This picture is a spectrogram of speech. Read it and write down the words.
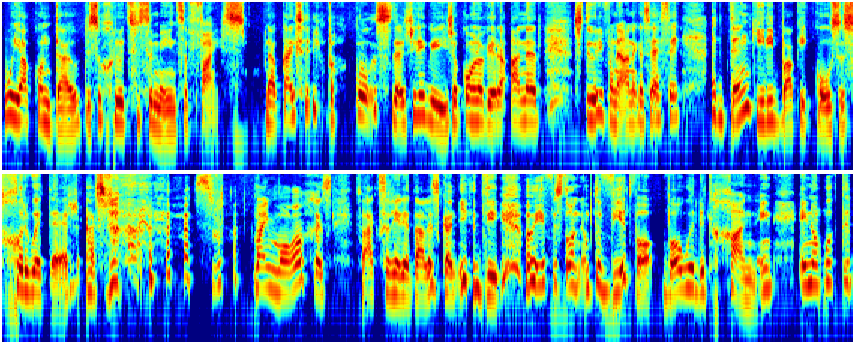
"O ja, onthou, dis so groot soos 'n mens se face." Nou kyk sy die bak kos. Nou sien ek weer hier, so kom nou weer 'n ander storie van 'n ander kas. Sy sê, "Ek dink hierdie bakkie kos is groter as, as my maag is." So ek sê dit alles kan eet. Maar jy verstaan om te weet waar waaroor dit gaan en en om ook te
